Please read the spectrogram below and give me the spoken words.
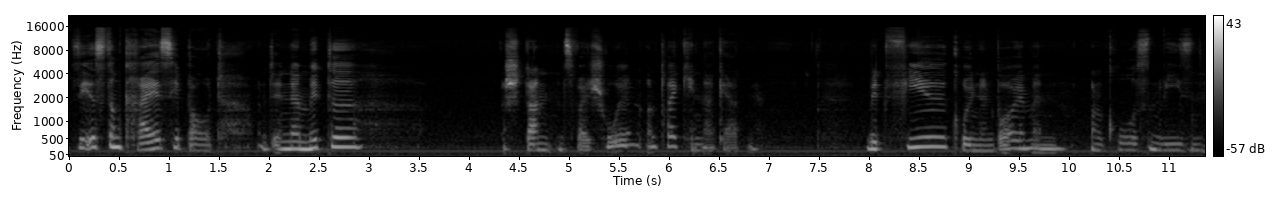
Sie ist im Kreis gebaut und in der Mitte standen zwei Schulen und drei Kindergärten mit viel grünen Bäumen und großen Wiesen,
